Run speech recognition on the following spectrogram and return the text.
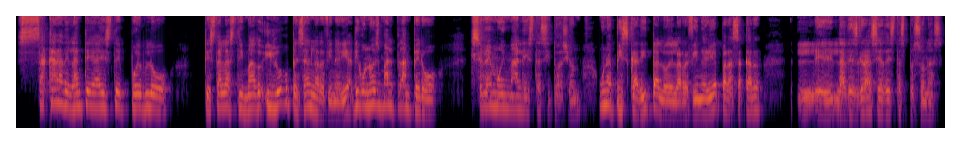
sacar adelante a este pueblo que está lastimado y luego pensar en la refinería? Digo, no es mal plan, pero se ve muy mal esta situación. Una piscadita lo de la refinería para sacar eh, la desgracia de estas personas.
